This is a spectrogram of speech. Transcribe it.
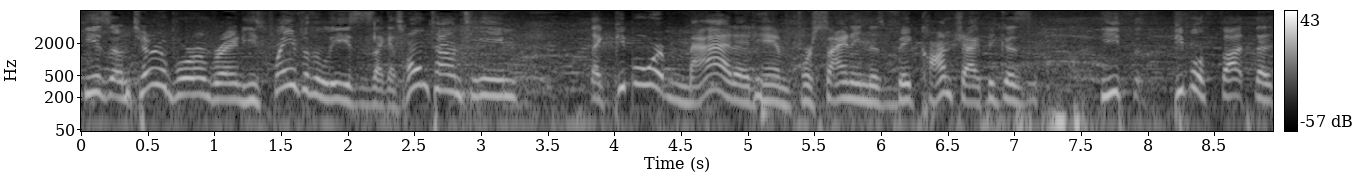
He is an Ontario born brand. He's playing for the Leafs. It's like his hometown team. Like people were mad at him for signing this big contract because he th- people thought that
